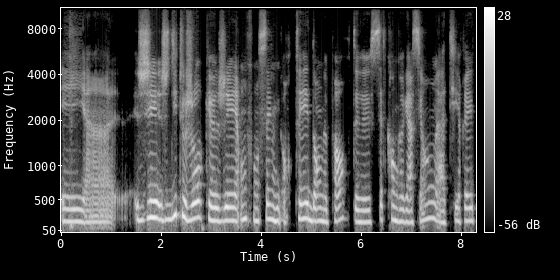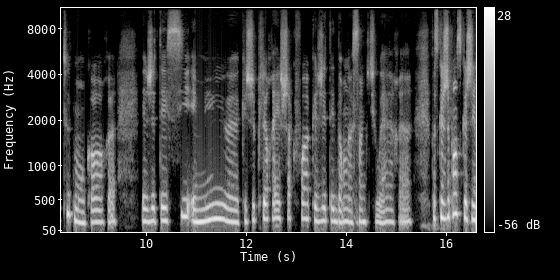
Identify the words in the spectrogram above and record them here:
Et euh, je dis toujours que j'ai enfoncé une orteil dans la porte. et Cette congrégation attiré tout mon corps. Et j'étais si émue euh, que je pleurais chaque fois que j'étais dans le sanctuaire. euh, parce que je pense que j'ai,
